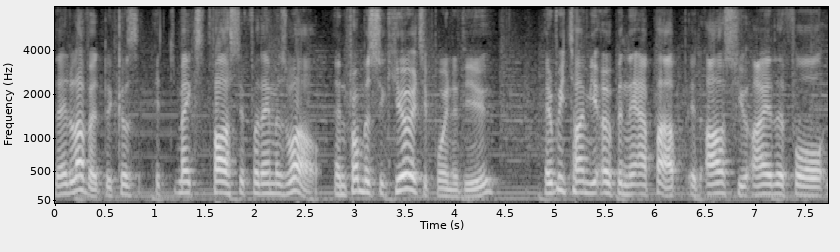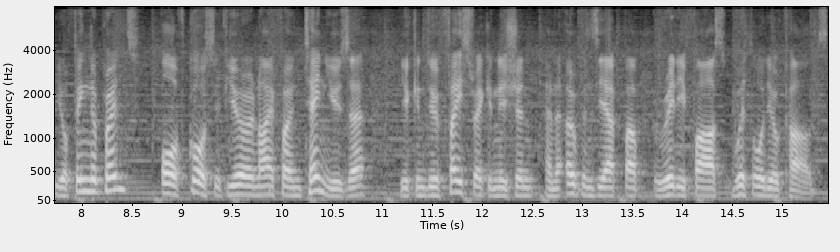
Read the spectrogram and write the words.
They love it because it makes it faster for them as well. And from a security point of view, every time you open the app up, it asks you either for your fingerprint or of course if you're an iPhone 10 user, you can do face recognition and it opens the app up really fast with all your cards.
